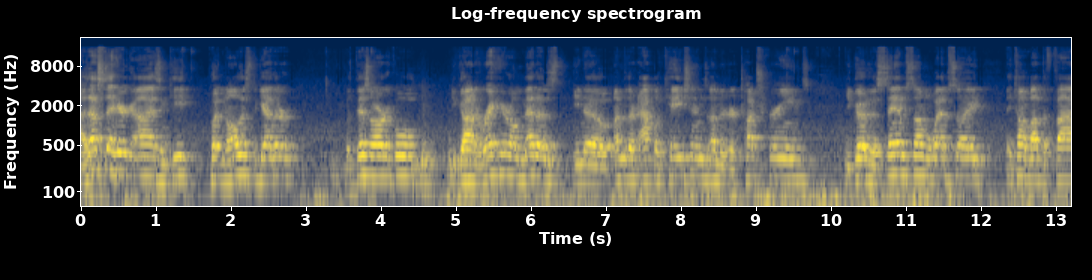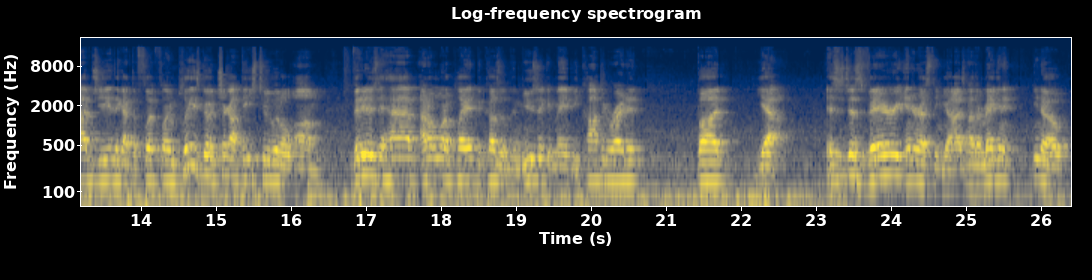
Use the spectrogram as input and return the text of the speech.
as I sit here, guys, and keep putting all this together with this article, you got it right here on Meta's, you know, under their applications, under their touchscreens. You go to the Samsung website. They talk about the 5G. They got the flip phone. Please go check out these two little um, videos they have. I don't want to play it because of the music. It may be copyrighted. But yeah, this is just very interesting, guys, how they're making it, you know,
